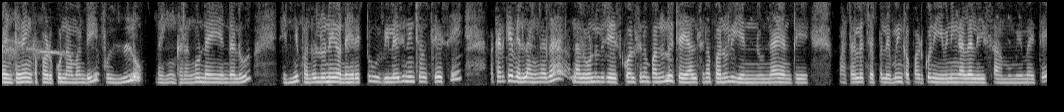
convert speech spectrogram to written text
వెంటనే ఇంకా పడుకున్నామండి. ఫుల్ భయంకరంగా ఉన్నాయి ఎండలు. ఎన్ని పనులు ఉన్నాయో. డైరెక్ట్ విలేజ్ నుంచి వచ్చేసి అక్కడికే వెళ్ళాం కదా. నల్గొండలు చేసుకోవాల్సిన పనులు చేయాల్సిన పనులు ఎన్ని ఉన్నాయంటే మాటల్లో చెప్పలేము. ఇంకా పడుకొని ఈవినింగ్ అలా లేసాము మేమైతే.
